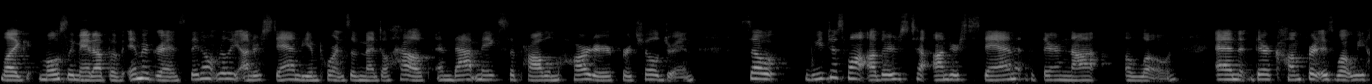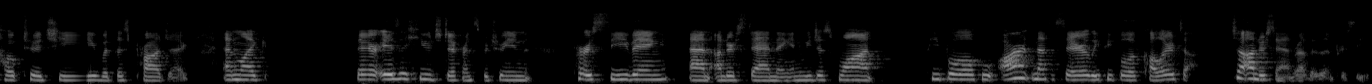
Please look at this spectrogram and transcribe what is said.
like mostly made up of immigrants, they don't really understand the importance of mental health, and that makes the problem harder for children. So we just want others to understand that they're not alone, and their comfort is what we hope to achieve with this project. And like, there is a huge difference between perceiving and understanding, and we just want people who aren't necessarily people of color to to understand rather than perceive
